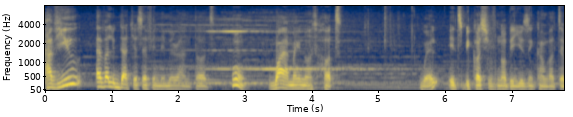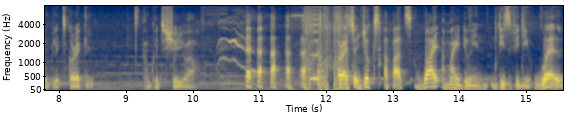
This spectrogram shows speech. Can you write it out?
Have you ever looked at yourself in the mirror and thought, hmm, why am I not hot? Well, it's because you've not been using Canva templates correctly. I'm going to show you how. All right, so jokes apart, why am I doing this video? Well,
